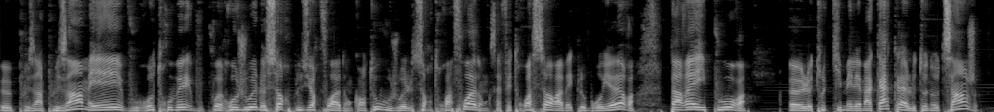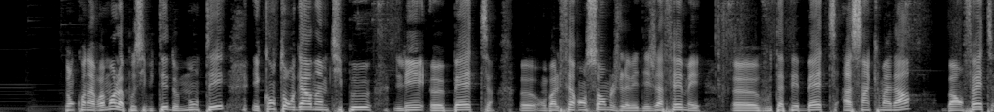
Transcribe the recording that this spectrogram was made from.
euh, plus 1 plus 1 mais vous retrouvez, vous pouvez rejouer le sort plusieurs fois. Donc en tout vous jouez le sort trois fois donc ça fait trois sorts avec le brouilleur. Pareil pour euh, le truc qui met les macaques là, le tonneau de singe. Donc on a vraiment la possibilité de monter. Et quand on regarde un petit peu les bêtes, on va le faire ensemble, je l'avais déjà fait, mais vous tapez bête à 5 mana bah en fait,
